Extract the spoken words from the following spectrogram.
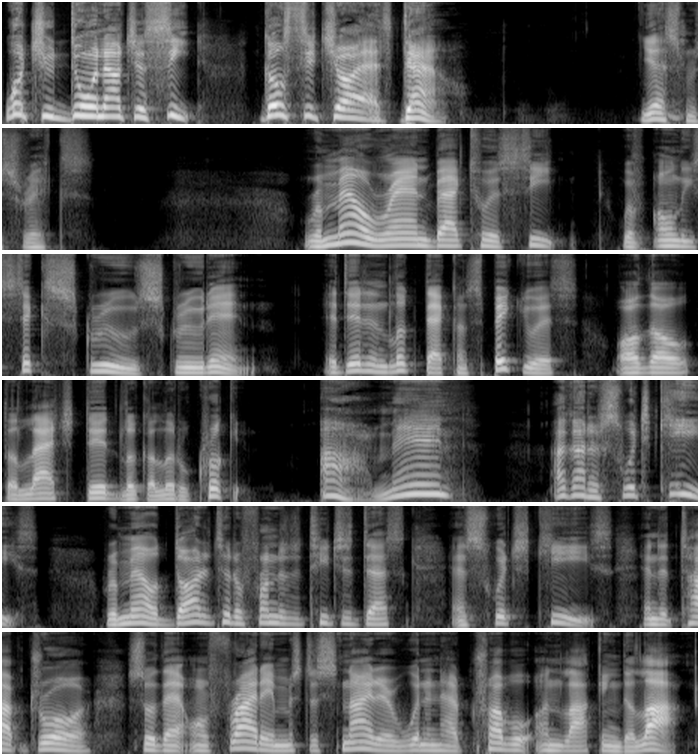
What you doing out your seat? Go sit your ass down. Yes, Miss Ricks. Ramel ran back to his seat with only six screws screwed in. It didn't look that conspicuous, although the latch did look a little crooked. Ah, oh, man, I gotta switch keys. Ramel darted to the front of the teacher's desk and switched keys in the top drawer so that on Friday Mr. Snyder wouldn't have trouble unlocking the lock.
